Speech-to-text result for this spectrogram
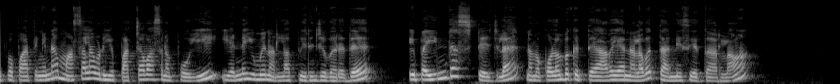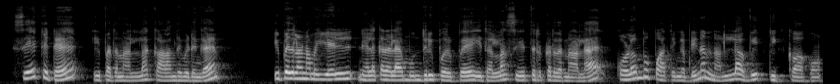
இப்போ பார்த்தீங்கன்னா மசாலாவுடைய பச்சை வாசனை போய் எண்ணெயுமே நல்லா பிரிஞ்சு வருது. இப்போ இந்த ஸ்டேஜில் நம்ம குழம்புக்கு தேவையான அளவு தண்ணி சேர்த்துடலாம். சேர்த்துட்டு இப்போ அதை நல்லா கலந்து விடுங்க. இப்போ இதில் நம்ம எள் நிலக்கடலை முந்திரி பருப்பு இதெல்லாம் சேர்த்துருக்கிறதுனால குழம்பு பார்த்தீங்க அப்படின்னா நல்லாவே திக்காகும்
